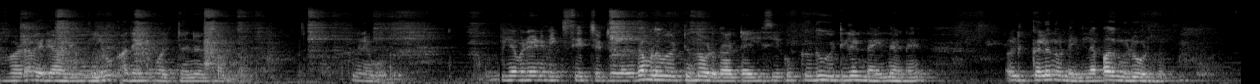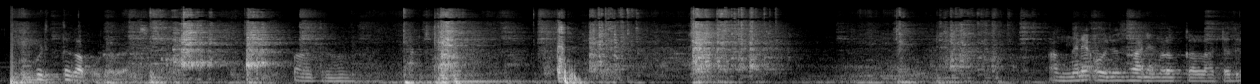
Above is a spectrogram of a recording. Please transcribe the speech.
ഇവിടെ വരികയാണെങ്കിലും അതേപോലെ തന്നെ ഒരു സംഭവം. അങ്ങനെ പോകും. പിന്നെ എവിടെയാണ് മിക്സി വെച്ചിട്ടുള്ളത്. നമ്മൾ വീട്ടിൽ നിന്ന് ഓടുന്ന കേട്ടോ. ഈസി കുക്ക് ഇത് വീട്ടിലുണ്ടായിരുന്നാണ് എടുക്കലൊന്നും ഉണ്ടായിരുന്നില്ല. അപ്പം അങ്ങോട്ട് ഓടുന്നു. ഇവിടുത്തെ കപ്പൂടുകൾ പാത്രം. അങ്ങനെ ഓരോ സാധനങ്ങളൊക്കെ ഉള്ളാട്ടത്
